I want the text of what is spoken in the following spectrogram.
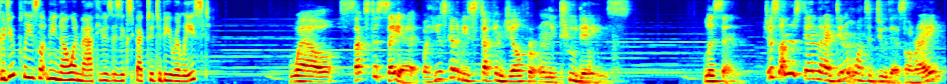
Could you please let me know when Matthews is expected to be released? Well, sucks to say it, but he's gonna be stuck in jail for only two days. Listen, just understand that I didn't want to do this, alright?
